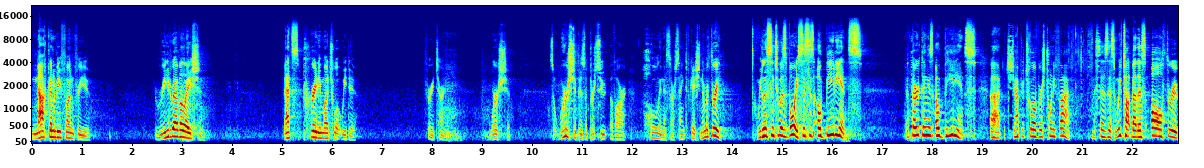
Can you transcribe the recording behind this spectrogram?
not going to be fun for you. Read Revelation. That's pretty much what we do for eternity. Worship. So, worship is a pursuit of our holiness, our sanctification. Number three, we listen to his voice. This is obedience. The third thing is obedience. Uh, chapter 12, verse 25. It says this, and we've talked about this all through,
